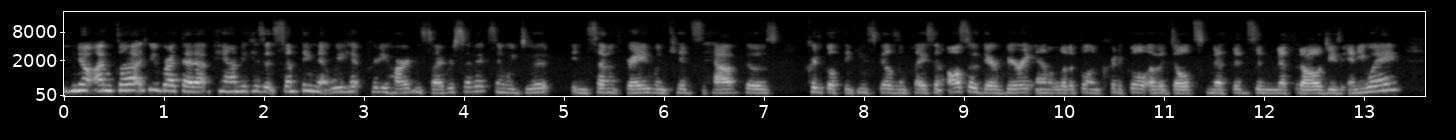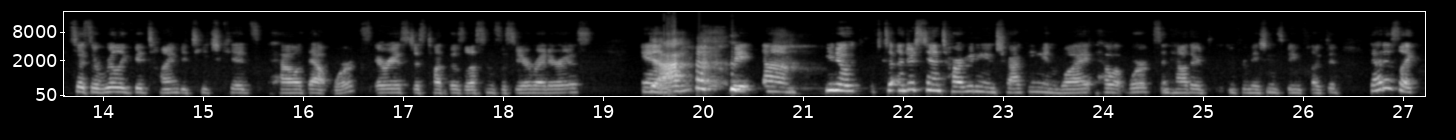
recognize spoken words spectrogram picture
You know, I'm glad you brought that up, Pam, because it's something that we hit pretty hard in cyber civics, and we do it in seventh grade when kids have those critical thinking skills in place. And also, they're very analytical and critical of adults' methods and methodologies anyway. So it's a really good time to teach kids how that works. Arius just taught those lessons this year, right, Arius? And yeah. they, um, you know, to understand targeting and tracking and why, how it works and how their information is being collected, that is like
